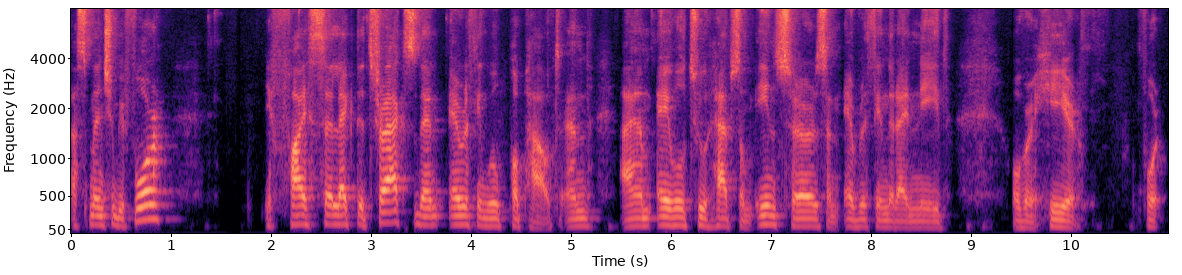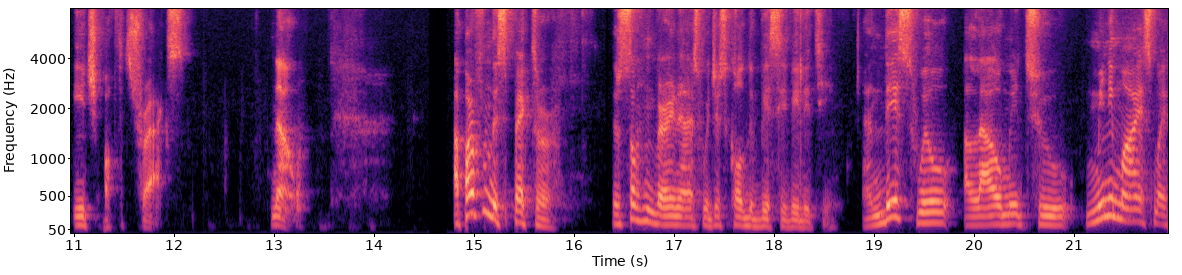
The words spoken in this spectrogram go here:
as mentioned before, if I select the tracks, then everything will pop out and I am able to have some inserts and everything that I need over here for each of the tracks. Now, apart from the specter, there's something very nice which is called the visibility. And this will allow me to minimize my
